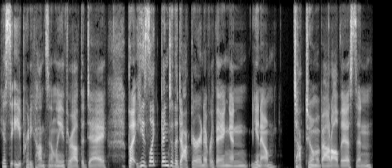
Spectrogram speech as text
he has to eat pretty constantly throughout the day. But he's like been to the doctor and everything, and you know, talked to him about all this, and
